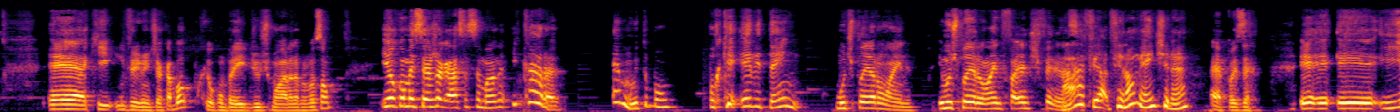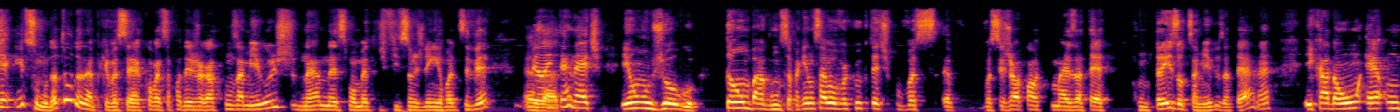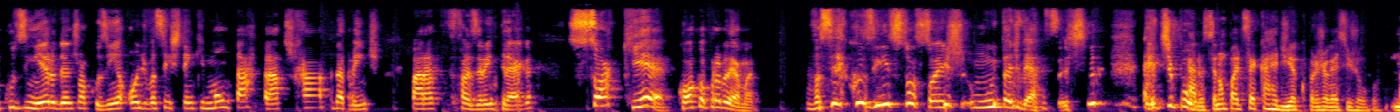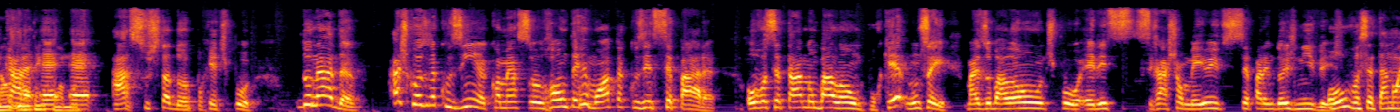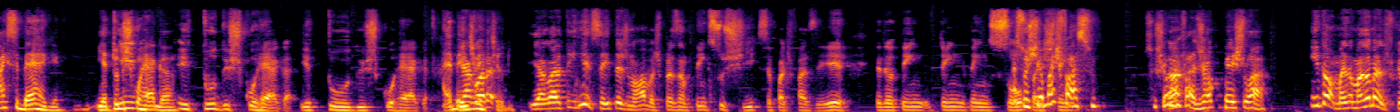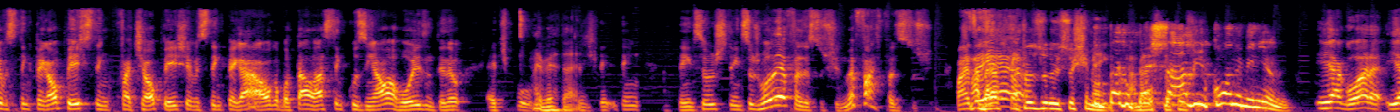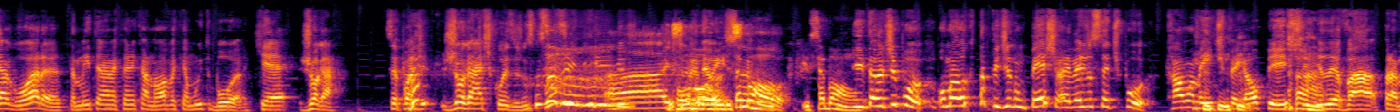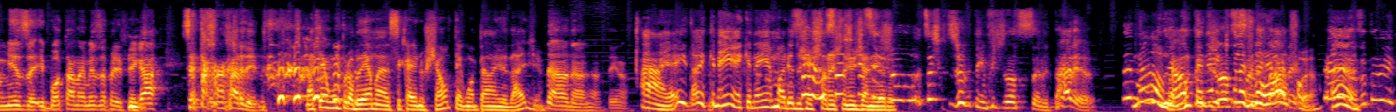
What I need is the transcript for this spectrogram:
É, que infelizmente já acabou, porque eu comprei de última hora na promoção. E eu comecei a jogar essa semana, e cara, é muito bom. Porque ele tem multiplayer online. E multiplayer online faz diferença. Ah, fi- finalmente, né? É, pois é. E, e- e isso muda tudo, né? Porque você começa a poder jogar com os amigos, né? Nesse momento difícil onde ninguém pode se ver, pela Exato. internet. E é um jogo tão bagunça. Pra quem não sabe, Overcooked é tipo, você, você joga mais até com três outros amigos até, né? E cada um é um cozinheiro dentro de uma cozinha onde vocês têm que montar pratos rapidamente para fazer a entrega. Só que, qual que é o problema? Você cozinha em situações muito adversas. É tipo. Cara, você não pode ser cardíaco pra jogar esse jogo. Não, Cara, não tem é, como. é assustador, porque, tipo, do nada, as coisas na cozinha começam, rola um terremoto, a cozinha se separa. Ou você tá num balão, por quê? Não sei. Mas o balão, tipo, ele se racha ao meio e se separa em dois níveis. Ou você tá num iceberg e é tudo E- escorrega. E tudo escorrega. E tudo escorrega. É bem e agora- divertido. E agora tem receitas novas, por exemplo, tem sushi que você pode fazer, entendeu? Tem, tem, tem A sopas. sushi é mais tem- fácil. Sushi é Ah. mais fácil. Joga o peixe lá. Então, mais, mais ou menos, porque você tem que pegar o peixe, você tem que fatiar o peixe, aí você tem que pegar a alga, botar lá, você tem que cozinhar o arroz, entendeu? É tipo. É verdade. Tem, tem, tem, seus, tem seus rolês fazer sushi. Não é fácil fazer sushi. Mas Um aí abraço é- pra todos os sushi men. Pega Um o abraço peixe pra da todos. água e come, menino. E agora, e agora também tem uma mecânica nova que é muito boa, que é jogar. Você pode jogar as coisas nos seus amigos. Ah, isso é bom. isso, é bom. Isso é bom. Então, tipo, o maluco tá pedindo um peixe, ao invés de você, tipo, calmamente pegar o peixe Ah. e levar pra mesa e botar na mesa pra ele pegar, você taca na cara dele. Mas tem algum problema se cair no chão? Tem alguma penalidade? Não, não, não, tem não. Ah, é, então é que nem, é que nem a maioria dos restaurantes no Rio de Janeiro. jogo- você acha que esse jogo tem vigilância sanitária? Não, Real, não tem nem aqui na vida real, pô. É, É. exatamente.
